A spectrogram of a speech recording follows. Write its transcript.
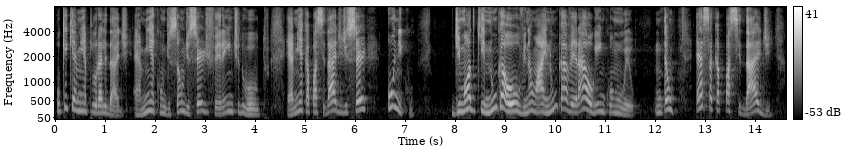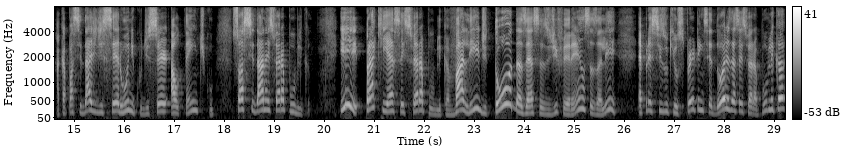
O que, que é a minha pluralidade? É a minha condição de ser diferente do outro. É a minha capacidade de ser único. De modo que nunca houve, não há e nunca haverá alguém como eu. Então, essa capacidade, a capacidade de ser único, de ser autêntico, só se dá na esfera pública. E para que essa esfera pública valide todas essas diferenças ali, é preciso que os pertencedores dessa esfera pública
